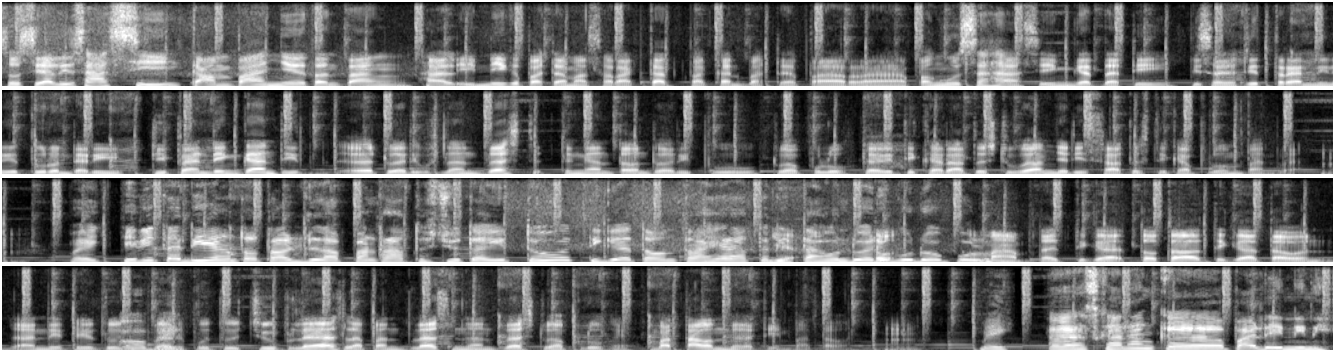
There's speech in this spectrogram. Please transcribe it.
sosialisasi kampanye tentang hal ini kepada masyarakat bahkan pada para pengusaha sehingga tadi bisa jadi tren ini turun dari dibandingkan di uh, 2019 dengan tahun 2020 dari 302 menjadi 134 Mbak. Hmm. Baik, jadi tadi yang total 800 juta itu tiga tahun terakhir atau ya, di tahun 2020? To, maaf, tiga, total tiga tahun dan itu oh, 2017, 18, 19 20 ya. 4 tahun berarti 4 tahun. Hmm. Baik, uh, sekarang ke Pak Denny nih.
